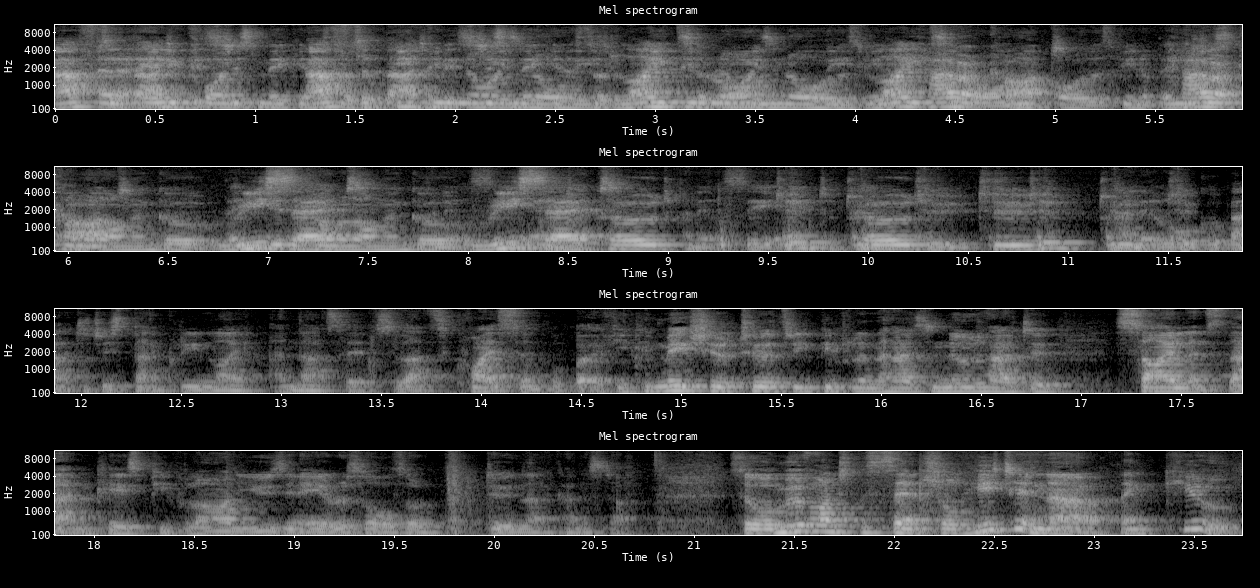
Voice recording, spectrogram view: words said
after and at any point just making after that. if it's noise making a sort of lights are noise and all these lights power are on or there's been a power cut, come along and go reset come along and go reset code and it'll say enter code two, two, two, and it'll all go back to just that green light and that's it. So that's quite simple but if you can make sure two or three people in the house know how to silence that in case people are using aerosols or doing that kind of stuff. So we'll move on to the central heating now. Thank you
